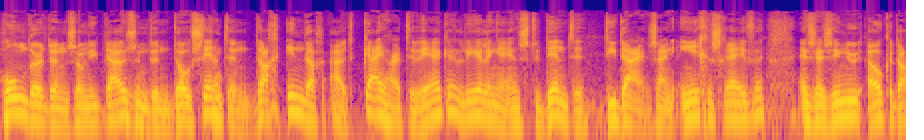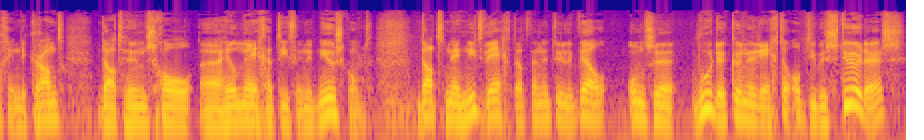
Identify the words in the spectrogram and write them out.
honderden, zo niet duizenden docenten... dag in dag uit keihard te werken. Leerlingen en studenten die daar zijn ingeschreven. En zij zien nu elke dag in de krant... dat hun school uh, heel negatief in het nieuws komt. Dat neemt niet weg dat we natuurlijk wel onze woede kunnen richten op die bestuurders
